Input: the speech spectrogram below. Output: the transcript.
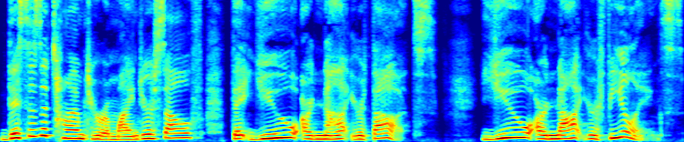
This is a time to remind yourself that you are not your thoughts. You are not your feelings.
